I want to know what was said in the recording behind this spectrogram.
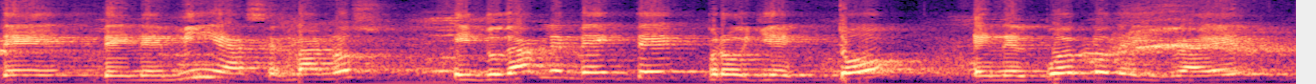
de, de Nehemías, hermanos, indudablemente proyectó en el pueblo de Israel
